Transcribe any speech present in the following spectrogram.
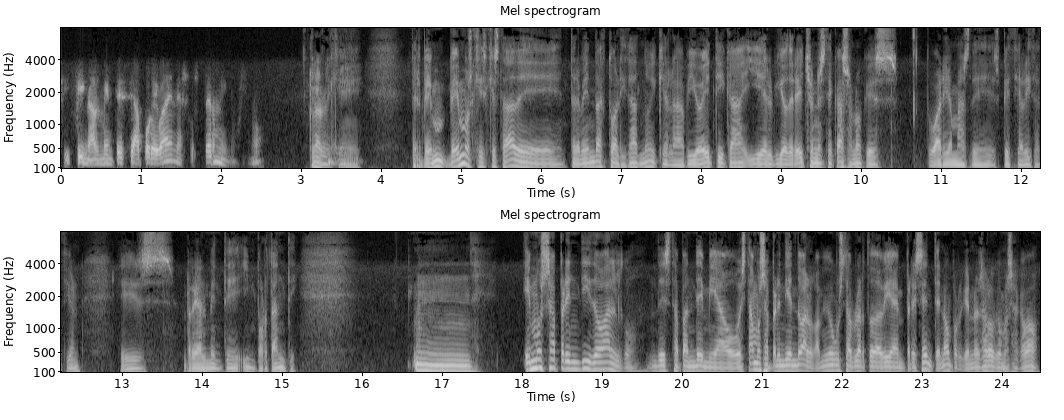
si finalmente se aprueba en esos términos, ¿no? Claro, es que pero vem- vemos que es que está de tremenda actualidad, ¿no? Y que la bioética y el bioderecho en este caso, ¿no? Que es tu área más de especialización, es realmente importante. Mm, ¿Hemos aprendido algo de esta pandemia o estamos aprendiendo algo? A mí me gusta hablar todavía en presente, ¿no? Porque no es algo que hemos acabado.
